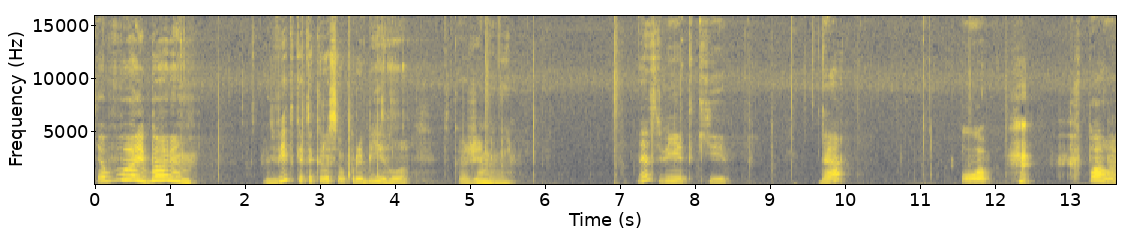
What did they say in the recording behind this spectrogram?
Давай, барин. Звідки ти краса прибігла? Скажи мені. Не звідки. Да? О, впала.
